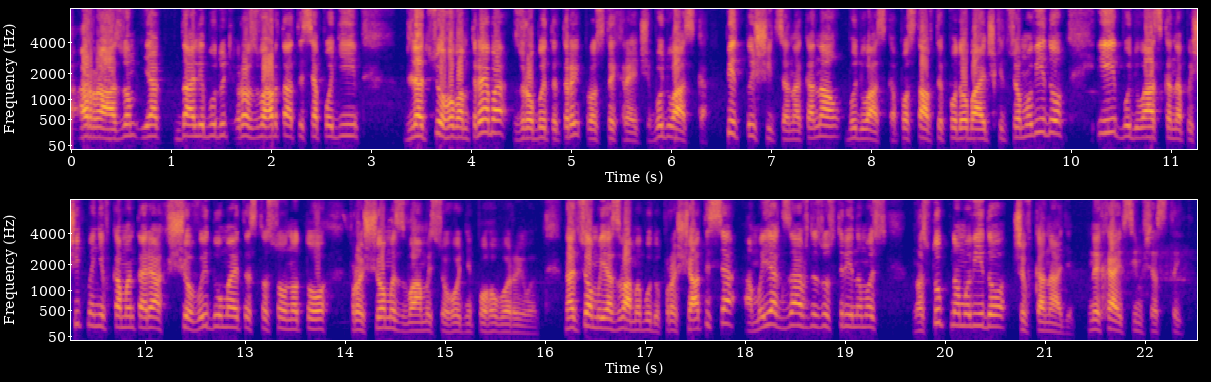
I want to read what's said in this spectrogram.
разом, як далі будуть розгортатися події. Для цього вам треба зробити три простих речі. Будь ласка, підпишіться на канал, будь ласка, поставте вподобайки цьому відео. І, будь ласка, напишіть мені в коментарях, що ви думаєте стосовно того, про що ми з вами сьогодні поговорили. На цьому я з вами буду прощатися. А ми, як завжди, зустрінемось в наступному відео чи в Канаді. Нехай всім щастить!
